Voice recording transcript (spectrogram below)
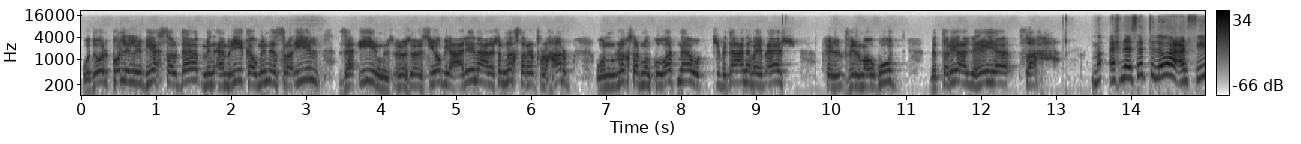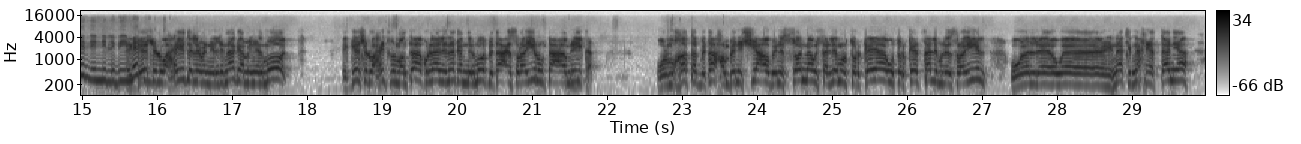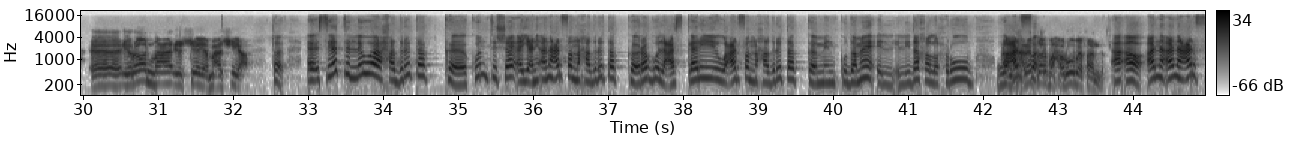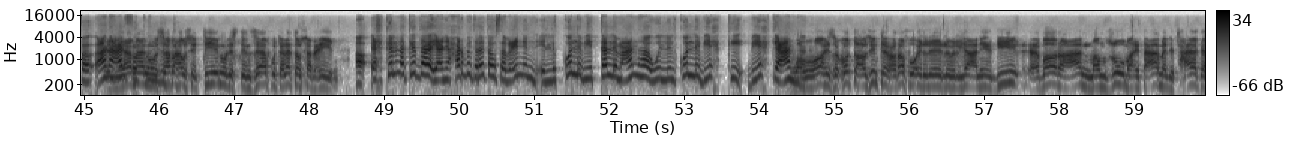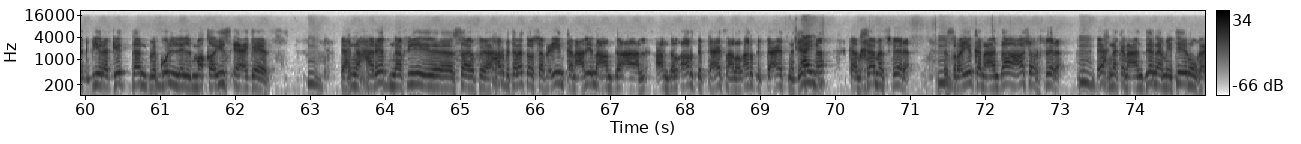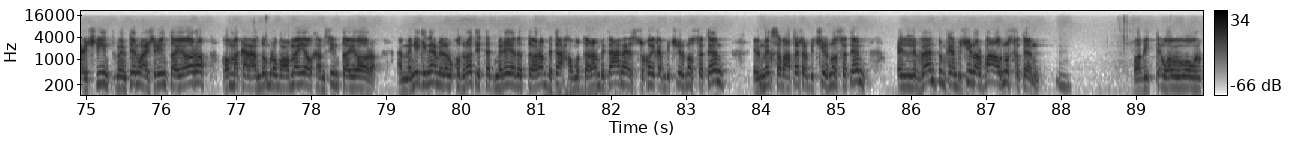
ودول كل اللي بيحصل ده من أمريكا ومن إسرائيل زقين إثيوبيا علينا علشان نخسر في الحرب ونخسر من قواتنا والجيش بتاعنا ما يبقاش في في الموجود بالطريقة اللي هي صح. ما إحنا يا سياده اللواء عارفين إن اللي بيمد الجيش الوحيد اللي من اللي نجا من الموت. الجيش الوحيد في المنطقة كلها اللي نجا من الموت بتاع إسرائيل وبتاع أمريكا. والمخطط بتاعهم بين الشيعة وبين السنة ويسلموا لتركيا وتركيا تسلم لإسرائيل وهناك الناحية الثانية إيران مع الشيعة مع الشيعة. طيب آه، سيادة اللواء حضرتك كنت شا... يعني أنا عارفة إن حضرتك رجل عسكري وعارفة إن حضرتك من قدماء ال- اللي دخلوا حروب أنا حاربت وعارفة أربع حروب يا فندم آه آه، أنا أنا عارفة أنا عارفة اليمن كل ده. و67 والاستنزاف و73 آه احكي لنا كده يعني حرب 73 اللي الكل بيتكلم عنها واللي الكل بيحكي بيحكي عنها والله إذا كنتوا عاوزين تعرفوا ال- ال- يعني دي عبارة عن منظومة اتعملت حاجة كبيرة جدا بكل المقاييس إعجاز. إحنا حاربنا في في حرب 73 كان علينا عند عند الأرض بتاعتنا على الأرض بتاعتنا جبنا أيوة. كان خمس فرق مم. إسرائيل كان عندها 10 فرق مم. إحنا كان عندنا 220 220 طيارة هم كان عندهم 450 طيارة أما نيجي نعمل القدرات التدميرية للطيران بتاعهم والطيران بتاعنا السخوي كان بتشيل نص طن الميج 17 بتشيل نص طن الفانتوم كان بيشيل أربعة ونص طن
